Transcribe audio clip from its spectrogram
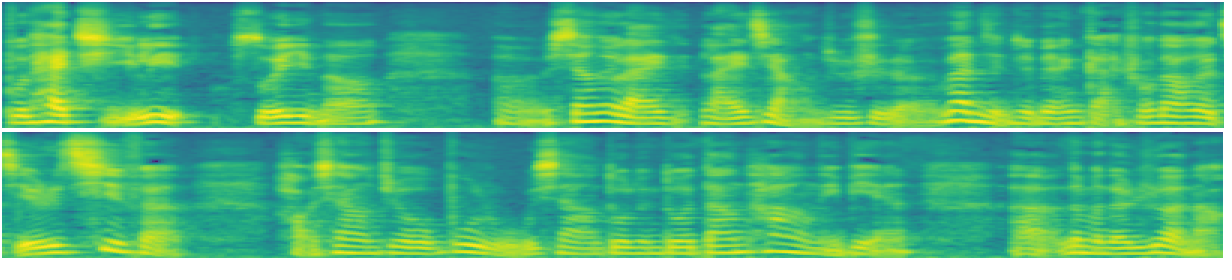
不太吉利。所以呢。呃，相对来来讲，就是万锦这边感受到的节日气氛，好像就不如像多伦多 downtown 那边啊那么的热闹。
